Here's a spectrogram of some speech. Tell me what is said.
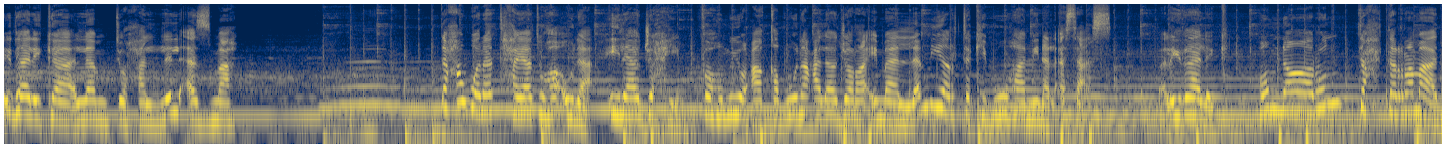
لذلك لم تحل الأزمة تحولت حياة هؤلاء إلى جحيم فهم يعاقبون على جرائم لم يرتكبوها من الأساس. فلذلك هم نار تحت الرماد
